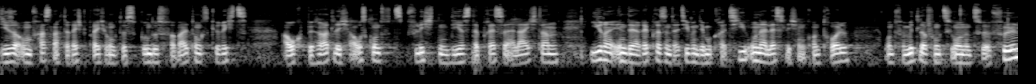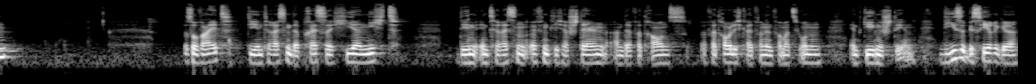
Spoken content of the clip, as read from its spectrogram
Dieser umfasst nach der Rechtsprechung des Bundesverwaltungsgerichts auch behördliche Auskunftspflichten, die es der Presse erleichtern, ihre in der repräsentativen Demokratie unerlässlichen Kontroll- und Vermittlerfunktionen zu erfüllen, soweit die Interessen der Presse hier nicht den Interessen öffentlicher Stellen an der Vertrauens, Vertraulichkeit von Informationen entgegenstehen. Diese bisherige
